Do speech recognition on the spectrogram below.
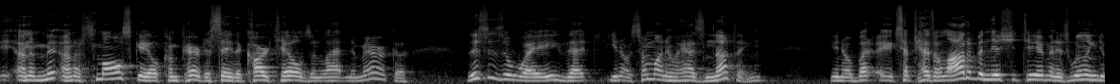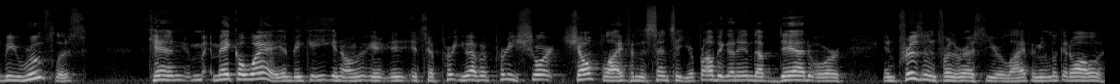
uh, on a, on a small scale compared to, say, the cartels in Latin America, this is a way that, you know, someone who has nothing you know, but except has a lot of initiative and is willing to be ruthless, can make a way. And, be, you know, it, it's a you have a pretty short shelf life in the sense that you're probably going to end up dead or in prison for the rest of your life. I mean, look at all,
